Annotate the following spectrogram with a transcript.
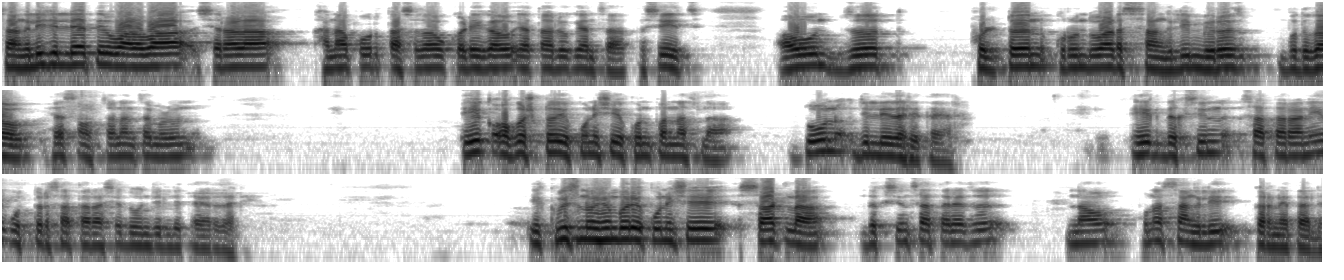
सांगली जिल्ह्यातील वाळवा शिराळा खानापूर तासगाव कडेगाव या तालुक्यांचा तसेच औंध जत फलटण कुरुंदवाड सांगली मिरज बुधगाव ह्या संस्थानांचा मिळून एक ऑगस्ट एकोणीसशे एकोणपन्नासला दोन जिल्हे झाले तयार. एक दक्षिण सातारा आणि एक उत्तर सातारा असे दोन जिल्हे तयार झाले. एकवीस नोव्हेंबर एकोणीसशे साठला दक्षिण साताऱ्याचं नाव पुन्हा सांगली करण्यात आलं.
